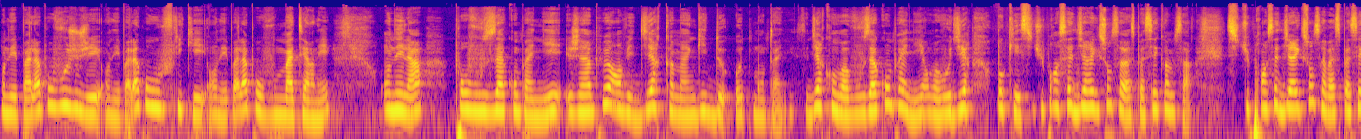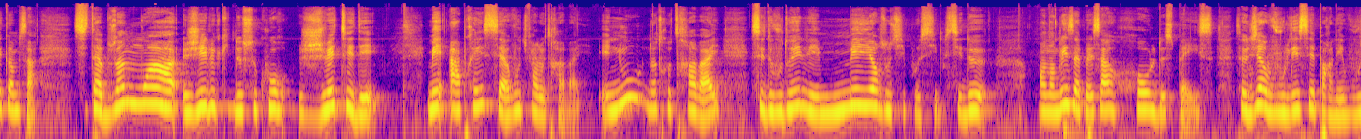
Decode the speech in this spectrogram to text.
On n'est pas là pour vous juger, on n'est pas là pour vous fliquer, on n'est pas là pour vous materner. On est là pour vous accompagner. J'ai un peu envie de dire comme un guide de haute montagne. C'est-à-dire qu'on va vous accompagner, on va vous dire, ok, si tu prends cette direction, ça va se passer comme ça. Si tu prends cette direction, ça va se passer comme ça. Si tu as besoin de moi, j'ai le kit de secours, je vais t'aider. Mais après, c'est à vous de faire le travail. Et nous, notre travail, c'est de vous donner les meilleurs outils possibles. C'est de, en anglais, ils appellent ça hold the space. Ça veut dire vous laisser parler, vous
